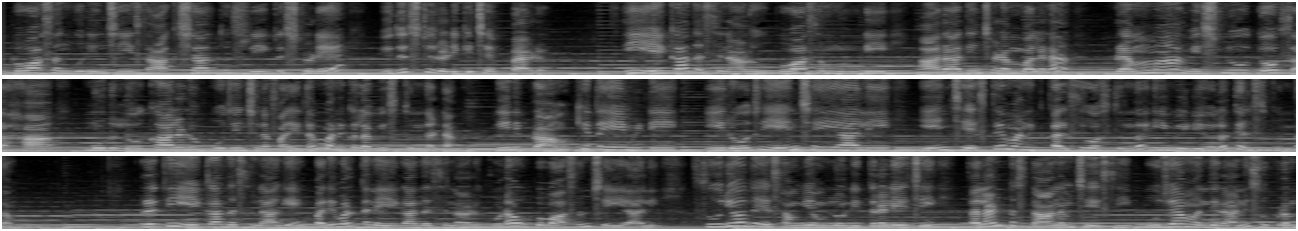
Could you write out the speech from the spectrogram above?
ఉపవాసం గురించి సాక్షాత్తు శ్రీకృష్ణుడే యుధిష్ఠిరుడికి చెప్పాడు. ఈ ఏకాదశి నాడు ఉపవాసం ఉండి ఆరాధించడం వలన బ్రహ్మ విష్ణువుతో సహా మూడు లోకాలను పూజించిన ఫలితం మనకు లభిస్తుందట. దీని ప్రాముఖ్యత ఏమిటి? ఈ రోజు ఏం చేయాలి? ఏం చేస్తే మనకి కలిసి వస్తుందో ఈ వీడియోలో తెలుసుకుందాం. ప్రతి ఏకాదశిలాగే పరివర్తన ఏకాదశి నాడు కూడా ఉపవాసం చేయాలి. సూర్యోదయ సమయంలో నిద్రలేచి తలంటు స్నానం చేసి పూజా మందిరాన్ని శుభ్రం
